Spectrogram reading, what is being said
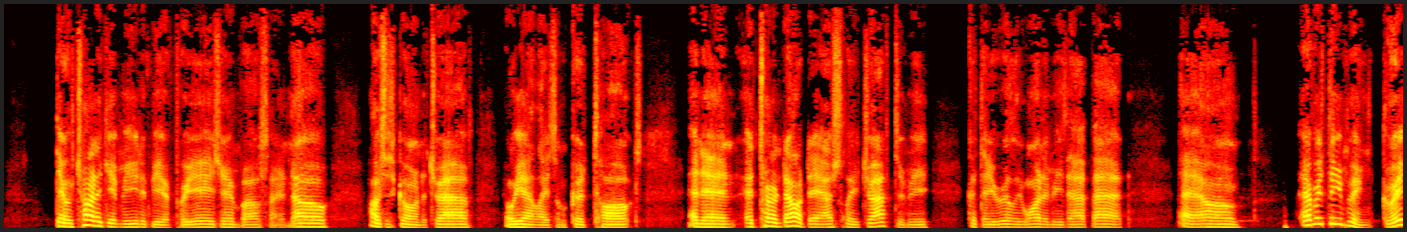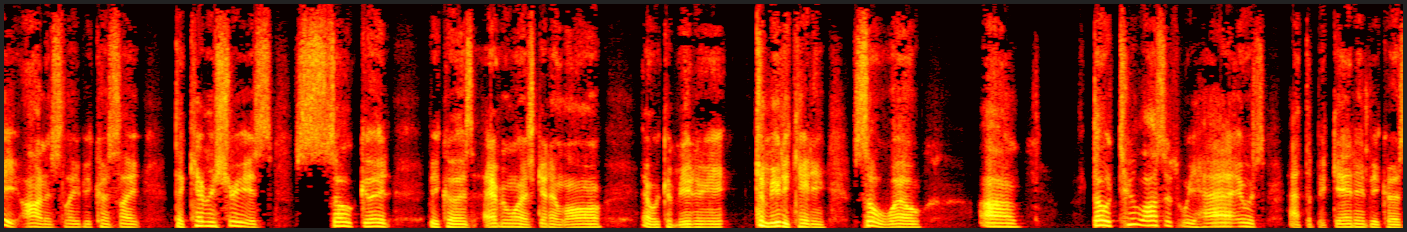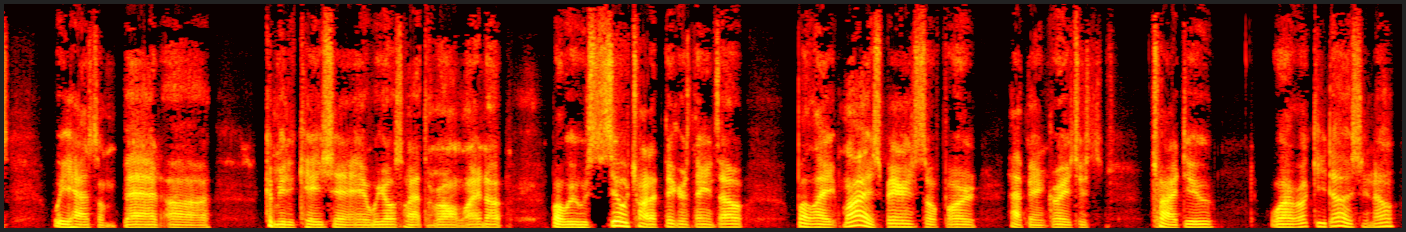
they were trying to get me to be a free agent, but I was like, no, I was just going to draft, and we had like some good talks, and then it turned out they actually drafted me because they really wanted me that bad, and um, everything been great honestly because like the chemistry is so good because everyone is getting along and we're communicating communicating so well. Um, though two losses we had, it was at the beginning because we had some bad uh, communication and we also had the wrong lineup. But we were still trying to figure things out. But like my experience so far have been great. Just try to do what a rookie does, you know.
